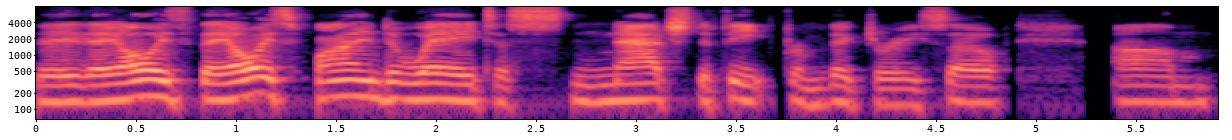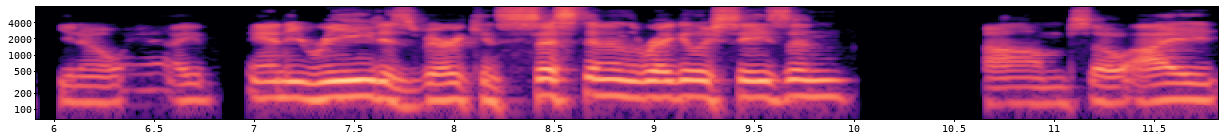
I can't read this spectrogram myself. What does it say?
They they always they always find a way to snatch defeat from victory. So, um, you know, I, Andy Reid is very consistent in the regular season. Um, so I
